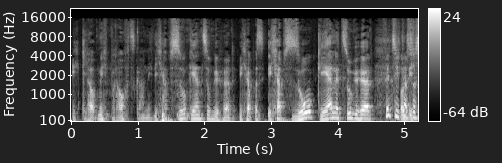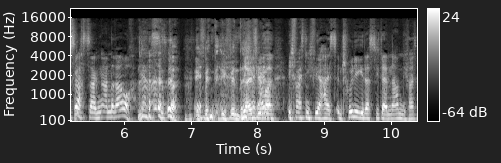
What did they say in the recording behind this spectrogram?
ich glaube, mich braucht's gar nicht. Ich habe so gern zugehört. Ich habe ich hab so gerne zugehört. Witzig, dass du ich das sagst, sagen andere auch. Super. Ich bin, ich bin drei, vier Mal. ich weiß nicht, wie er heißt. Entschuldige, dass ich deinen Namen nicht weiß.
